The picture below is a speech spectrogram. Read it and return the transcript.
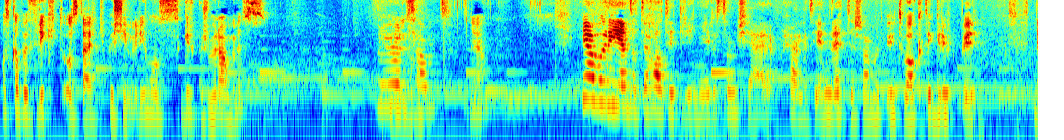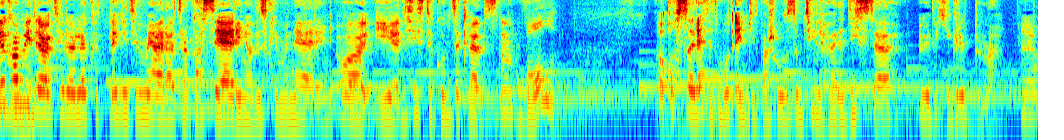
og skape frykt og sterk bekymring hos grupper som rammes. Det er sant. Ja. Ja, våre gjentatte hatytringer som skjer hele tiden, retter seg mot utvalgte grupper. Det kan bidra til å legitimere trakassering og diskriminering, og i den siste konsekvensen vold. Og også rettet mot enkeltpersoner som tilhører disse ulike gruppene. Ja,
